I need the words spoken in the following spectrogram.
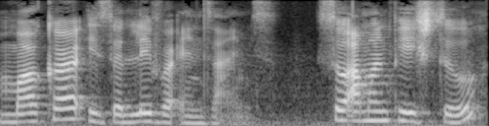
marker is the liver enzymes. So I'm on page two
